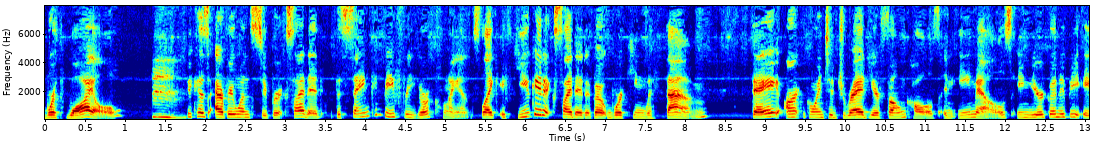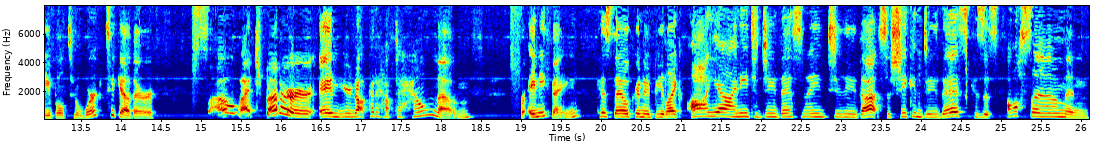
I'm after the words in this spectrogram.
worthwhile Mm. because everyone's super excited. The same can be for your clients. Like if you get excited about working with them, they aren't going to dread your phone calls and emails, and you're going to be able to work together so much better. And you're not going to have to hound them for anything because they're going to be like, oh, yeah, I need to do this and I need to do that. So she can do this because it's awesome. And,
